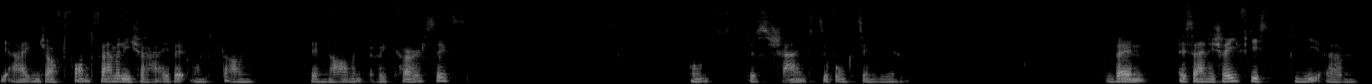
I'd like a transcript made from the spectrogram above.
die Eigenschaft Font Family schreibe und dann den Namen Recursive und das scheint zu funktionieren. Wenn es eine Schrift ist, die ähm,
